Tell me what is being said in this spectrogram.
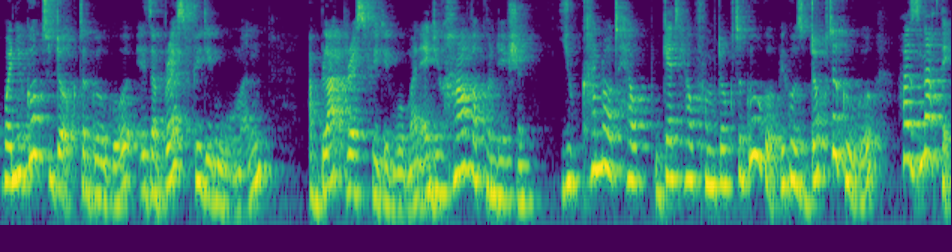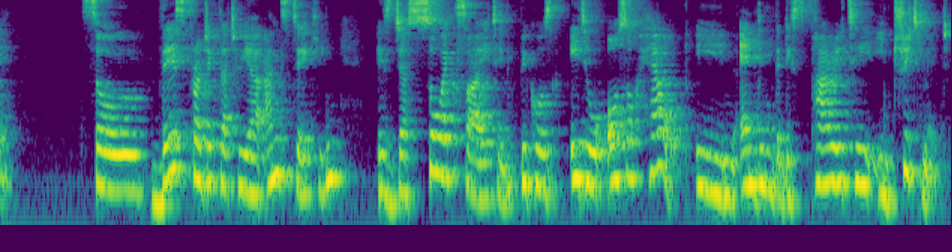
when you go to Dr. Google, is a breastfeeding woman, a black breastfeeding woman, and you have a condition, you cannot help get help from Dr. Google because Dr. Google has nothing. So this project that we are undertaking is just so exciting because it will also help in ending the disparity in treatment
